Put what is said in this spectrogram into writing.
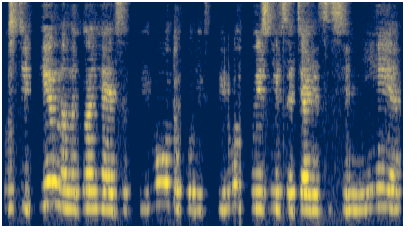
постепенно наклоняется вперед, уходит вперед, поясница тянется сильнее.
